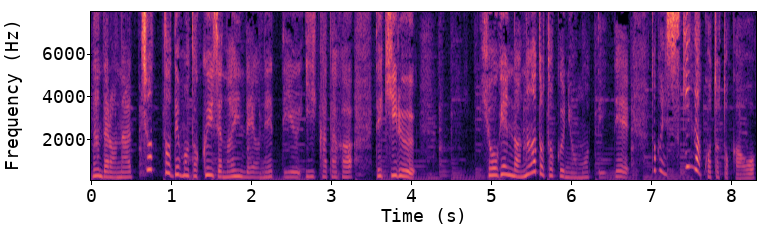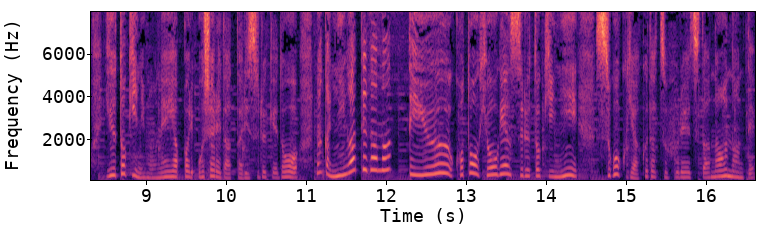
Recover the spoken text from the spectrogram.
なんだろうな、ちょっとでも得意じゃないんだよねっていう言い方ができる表現だなと特に思っていて、特に好きなこととかを言う時にもね、やっぱりおしゃれだったりするけど、なんか苦手だなっていうことを表現する時に、すごく役立つフレーズだななんて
